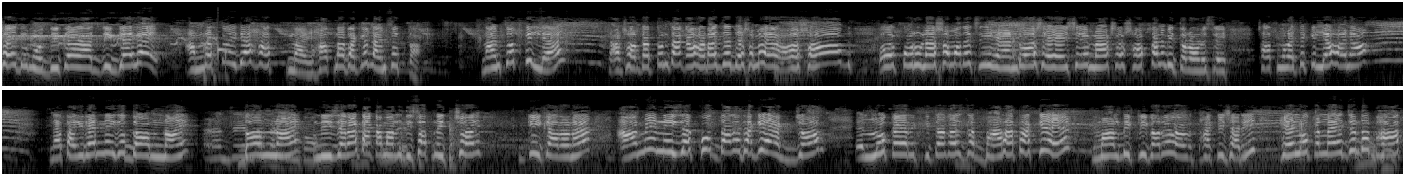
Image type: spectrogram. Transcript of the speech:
সেই দিব দিতে আর জিজ্ঞাইলে আমরা তো এটা হাত নাই। হাত না থাকলে নাইম সত্তা। নাইম সত কিনলে আর সরকার তো টাকা হারায় যে দেশে সব করোনার সময় দেখছি হ্যান্ড ওয়াশ এসে মাস্ক সব কানে বিতরণ হয়েছে। সাত মুড়াইতে কিনলে হয় না? নেতাগিরের নিজের দম নয় দম নয় নিজেরা টাকা মারি দিছত নিশ্চয়। কি কারণে? আমি নিজে খুব দাঁড়ে থাকি, একজন লোকের ভাড়া থাকে, মাল বিক্রি করে থাকি সারি। হে তো ভাত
